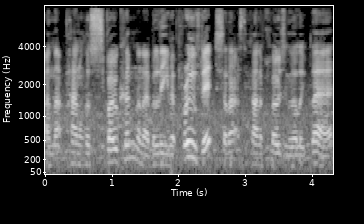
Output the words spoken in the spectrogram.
and that panel has spoken and I believe approved it, so that's the kind of closing of the loop there.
